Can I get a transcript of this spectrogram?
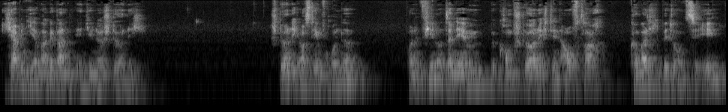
Ich habe ihn hier immer genannt Ingenieur Störnig. Störnig aus dem Grunde, weil in vielen Unternehmen bekommt Störnig den Auftrag, kümmere dich bitte um CE,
